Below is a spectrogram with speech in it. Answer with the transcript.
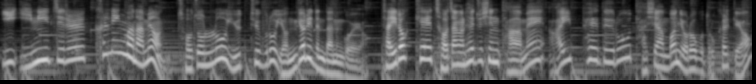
이 이미지를 클릭만 하면 저절로 유튜브로 연결이 된다는 거예요. 자 이렇게 저장을 해주신 다음에 아이패드로 다시 한번 열어보도록 할게요.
